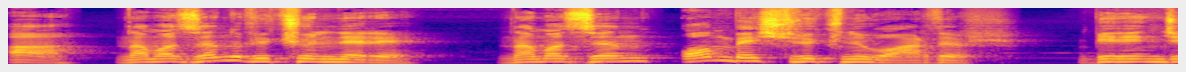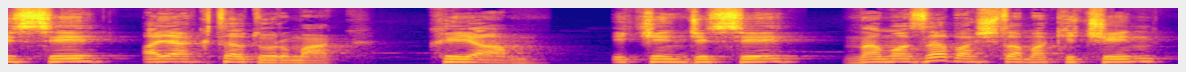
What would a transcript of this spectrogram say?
A. Namazın rükünleri Namazın 15 rüknü vardır. Birincisi ayakta durmak, kıyam. İkincisi namaza başlamak için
